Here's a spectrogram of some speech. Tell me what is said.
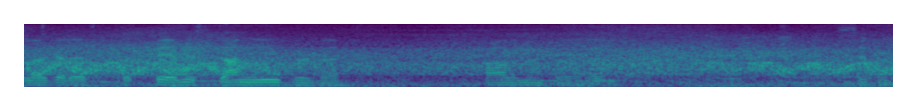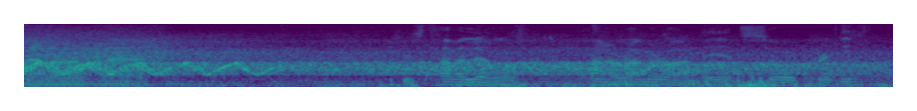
Look at it, the famous Danube River, Parliament Building, Citadel up there. Just have a little panorama around here, it's so pretty.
